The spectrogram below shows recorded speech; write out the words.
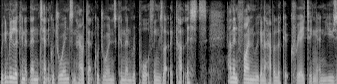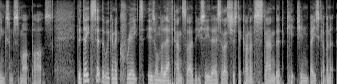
We're going to be looking at then technical drawings and how technical drawings can then report things like the cut lists. And then finally, we're going to have a look at creating and using some smart parts. The data set that we're going to create is on the left-hand side that you see there. So that's just a kind of standard kitchen base cabinet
